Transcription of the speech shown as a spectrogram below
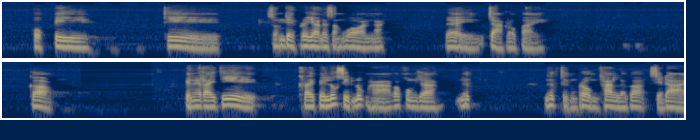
6 ปี ที่สมเด็จพระยาณสังวรนะได้จากเราไป ก็เป็นอะไรที่ใครเป็นลูกศิษย์ลูกหาก็คงจะนึกนึกถึงพระองค์ท่านแล้วก็เสียดาย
